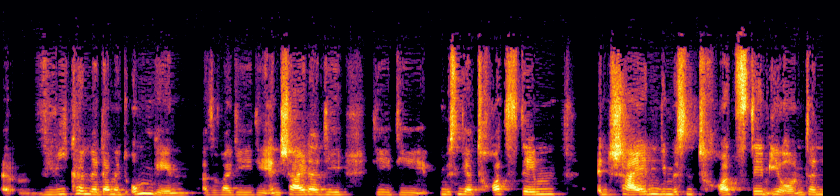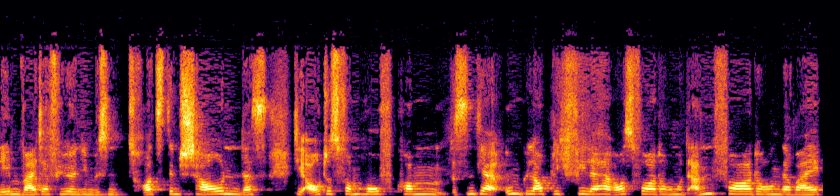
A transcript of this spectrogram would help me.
äh, wie, wie können wir damit umgehen? Also weil die, die Entscheider, die, die, die müssen ja trotzdem entscheiden, die müssen trotzdem ihr Unternehmen weiterführen, die müssen trotzdem schauen, dass die Autos vom Hof kommen. Das sind ja unglaublich viele Herausforderungen und Anforderungen dabei.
